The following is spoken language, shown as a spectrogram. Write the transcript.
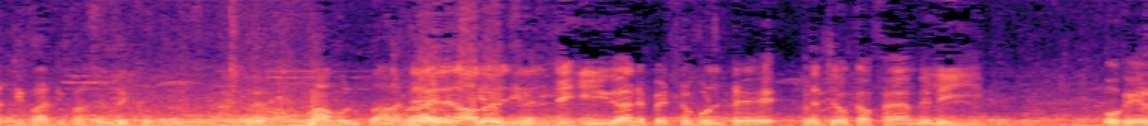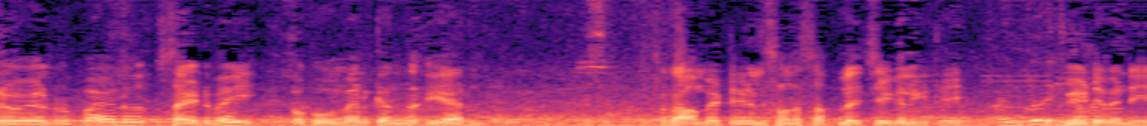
థర్టీ ఫార్టీ పర్సెంట్ ఎక్కువ. మామూలు ఆలోచించి ఈ గాని పెట్టుకుంటే ప్రతి ఒక్క ఫ్యామిలీ ఒక ఇరవై వేల రూపాయలు సైడ్ బై ఒక women can earn raw materials మనం సప్లై చేయగలిగితే ఫీడ్ అవన్నీ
